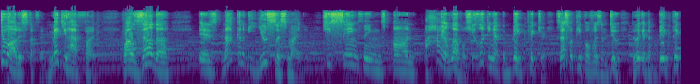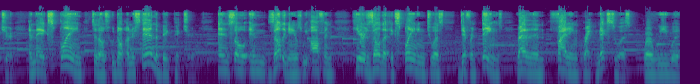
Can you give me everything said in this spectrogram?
do all this stuff, and make you have fun. While Zelda is not to be useless, mind you. She's seeing things on a higher level. She's looking at the big picture. Because that's what people of wisdom do. They look at the big picture and they explain to those who don't understand the big picture. And so in Zelda games, we often hear Zelda explaining to us different things rather than fighting right next to us where we would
